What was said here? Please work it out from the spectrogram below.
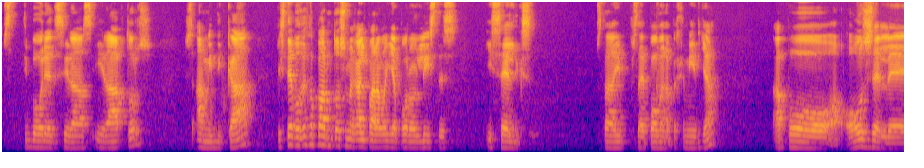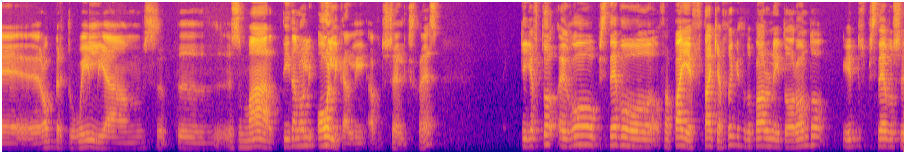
στην πορεία της σειράς οι Raptors σ- αμυντικά. Πιστεύω δεν θα πάρουν τόσο μεγάλη παραγωγή από ρολίστες οι Celtics στα, στα επόμενα παιχνίδια. Από Όζελε, Ρόμπερτ Βίλιαμς, Smart, ήταν όλοι, όλοι καλοί από τους Celtics χθες. Και γι' αυτό εγώ πιστεύω θα πάει 7 και αυτό και θα το πάρουν οι Toronto γιατί τους πιστεύω σε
